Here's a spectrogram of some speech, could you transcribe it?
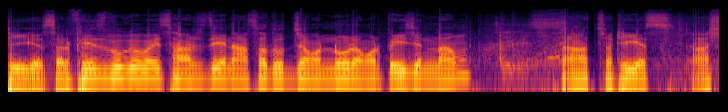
ঠিক আছে। আর ফেসবুকে ভাই সার্চ দেন আসাদুজ্জামান নূর আমার পেজের নাম। আচ্ছা ঠিক আছে আস।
